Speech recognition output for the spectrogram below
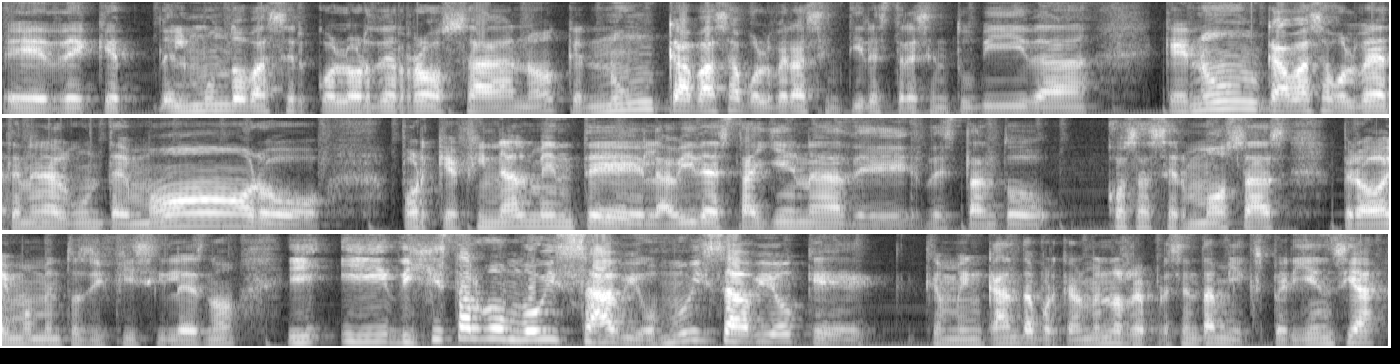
eh, de que el mundo va a ser color de rosa, ¿no? Que nunca vas a volver a sentir estrés en tu vida, que nunca vas a volver a tener algún temor o porque finalmente la vida está llena de, de tanto cosas hermosas, pero hay momentos difíciles, ¿no? Y, y dijiste algo muy sabio, muy sabio que, que me encanta porque al menos representa mi experiencia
